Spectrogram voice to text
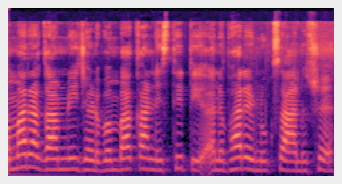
અમારા ગામની જળબંબાકારની સ્થિતિ અને ભારે નુકસાન છે.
